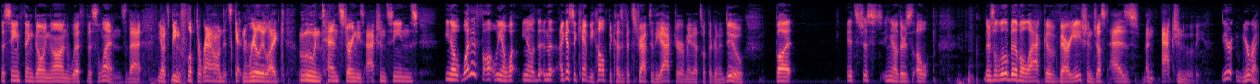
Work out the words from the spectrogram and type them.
the same thing going on with this lens. That you know, it's being flipped around. It's getting really like ooh intense during these action scenes you know, what if all, you know what you know? The, and the, I guess it can't be helped because if it's strapped to the actor, maybe that's what they're going to do. But it's just you know, there's a there's a little bit of a lack of variation just as an action movie, You're, you're right.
